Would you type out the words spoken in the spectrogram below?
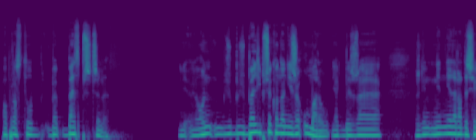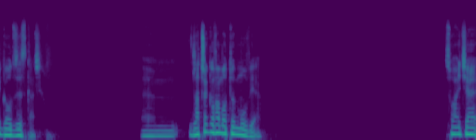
po prostu be, bez przyczyny. On, już byli przekonani, że umarł, jakby, że, że nie, nie da rady się go odzyskać. Dlaczego wam o tym mówię? Słuchajcie,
